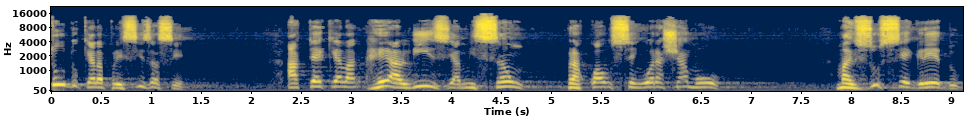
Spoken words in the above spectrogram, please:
tudo o que ela precisa ser, até que ela realize a missão para a qual o Senhor a chamou. Mas o segredo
